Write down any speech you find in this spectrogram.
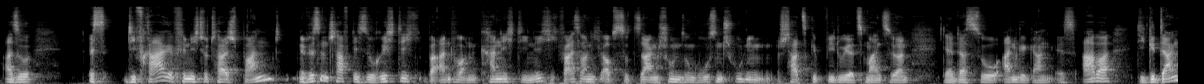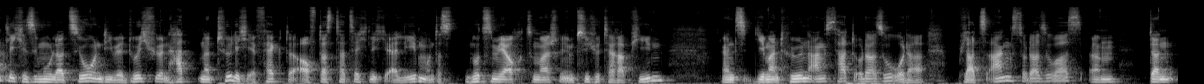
Also ist die Frage finde ich total spannend. Wissenschaftlich so richtig beantworten kann ich die nicht. Ich weiß auch nicht, ob es sozusagen schon so einen großen Studienschatz gibt, wie du jetzt meinst, hören, der das so angegangen ist. Aber die gedankliche Simulation, die wir durchführen, hat natürlich Effekte auf das tatsächliche Erleben und das nutzen wir auch zum Beispiel in Psychotherapien. Wenn jemand Höhenangst hat oder so oder Platzangst oder sowas, ähm, dann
